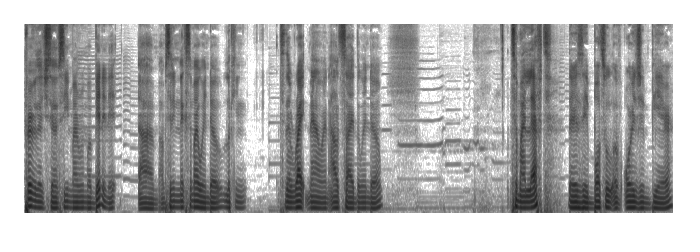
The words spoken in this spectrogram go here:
privileged to have seen my room or been in it um, i'm sitting next to my window looking to the right now and outside the window to my left there's a bottle of Orijin beer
